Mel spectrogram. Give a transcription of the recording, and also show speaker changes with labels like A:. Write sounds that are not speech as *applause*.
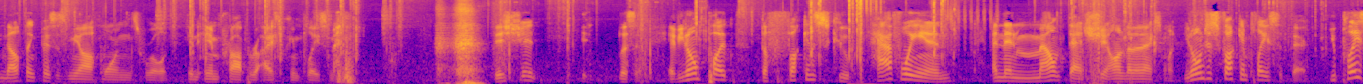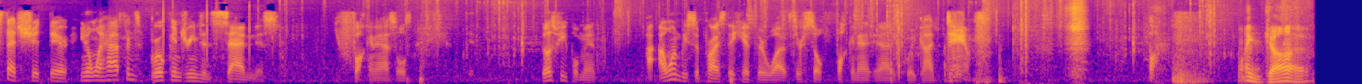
A: nothing pisses me off more in this world than improper ice cream placement. *laughs* this shit. it- listen, if you don't put the fucking scoop halfway in and then mount that shit onto the next one, you don't just fucking place it there. You place that shit there. You know what happens? Broken dreams and sadness. You fucking assholes. Those people, man. I, I wouldn't be surprised they hit their wives. They're so fucking inadequate. God damn. *laughs* Fuck.
B: My god.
